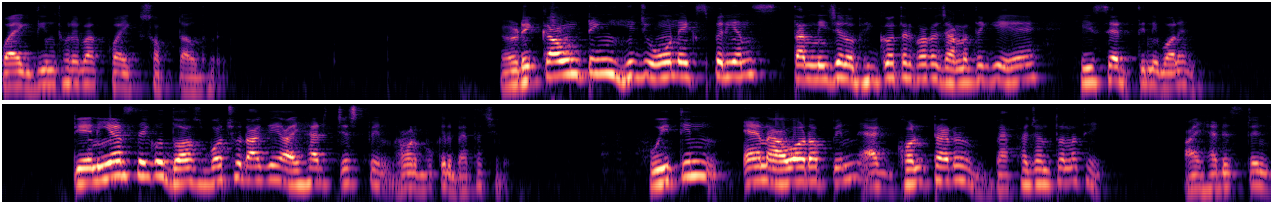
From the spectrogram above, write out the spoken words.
কয়েকদিন ধরে বা কয়েক সপ্তাহ ধরে। রিকাউন্টিং হিজ ওন এক্সপিরিয়েন্স তার নিজের অভিজ্ঞতার কথা জানাতে গিয়ে হি সেড তিনি বলেন টেন ইয়ার্স এগো দশ বছর আগে আই হ্যাড চেস্ট পেন আমার বুকের ব্যথা ছিল। Within an hour of pain এক ঘণ্টার ব্যথা যন্ত্রণাতেই আই হ্যাড স্টেন্ট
